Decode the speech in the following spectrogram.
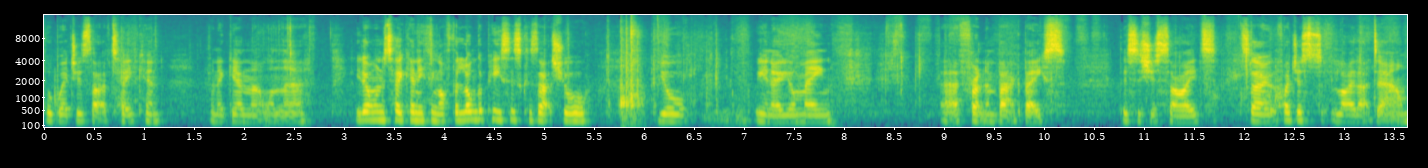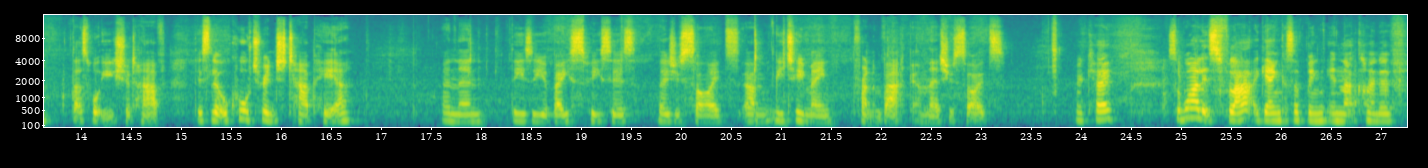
the wedges that I've taken and again that one there you don't want to take anything off the longer pieces because that's your your you know your main uh, front and back base this is your sides. So if I just lie that down, that's what you should have. This little quarter inch tab here, and then these are your base pieces. There's your sides, um, your two main, front and back, and there's your sides. Okay, so while it's flat, again, because I've been in that kind of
